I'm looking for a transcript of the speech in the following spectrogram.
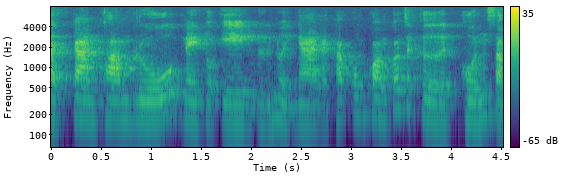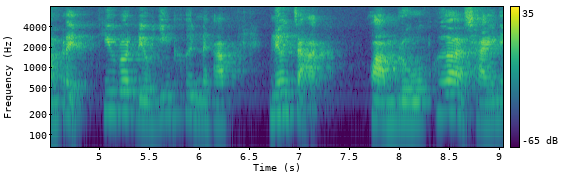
จัดการความรู้ในตัวเองหรือหน่วยงานนะครับ องค์กรก็จะเกิดผลสำเร็จที่รวดเร็วยิ่งขึ้นนะครับ เนื่องจากความรู้เพื่อใช้ใน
